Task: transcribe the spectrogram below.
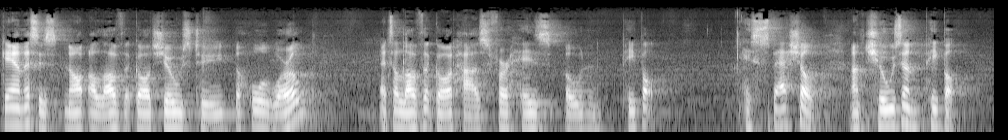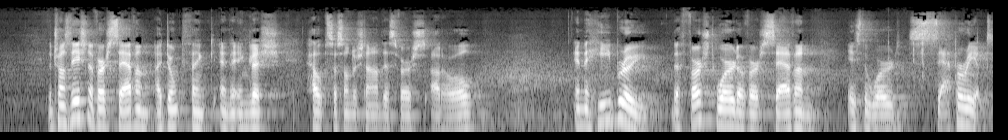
Again, this is not a love that God shows to the whole world. It's a love that God has for His own people, His special and chosen people. The translation of verse 7, I don't think in the English helps us understand this verse at all. In the Hebrew, the first word of verse 7 is the word separate.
